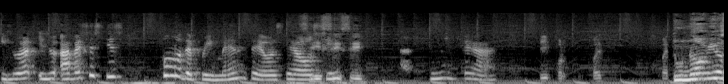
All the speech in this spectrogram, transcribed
Y, luego, y a veces sí es como deprimente, o sea, o Sí, sí, sí, sí. sí me pega. Sí, por supuesto. Tu novio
